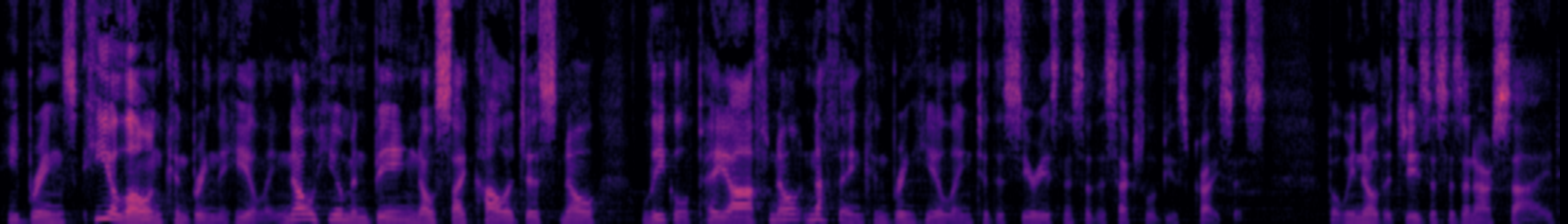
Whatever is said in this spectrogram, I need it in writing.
He brings, he alone can bring the healing. No human being, no psychologist, no legal payoff, no, nothing can bring healing to the seriousness of the sexual abuse crisis. But we know that Jesus is on our side.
